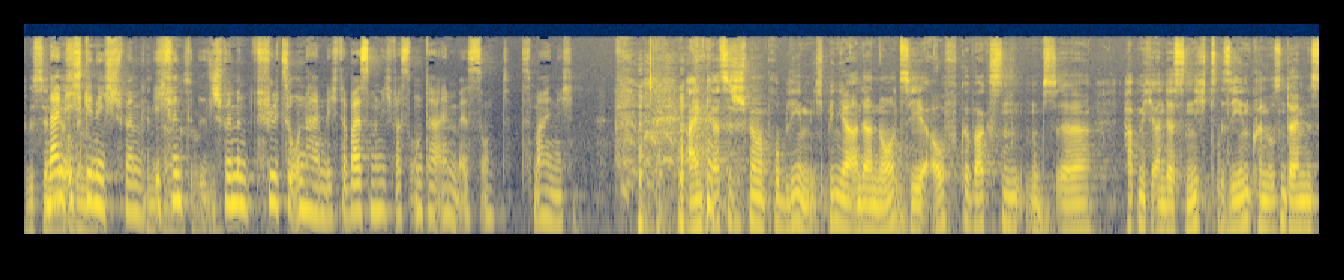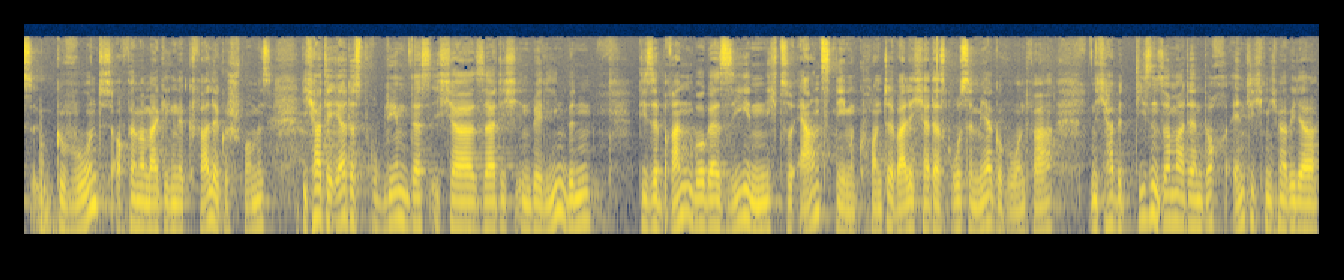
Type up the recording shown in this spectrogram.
Ja Nein, ich gehe nicht schwimmen. ich finde also, Schwimmen viel zu unheimlich. Da weiß man nicht, was unter einem ist und das meine ich. Ein klassisches Schwimmerproblem. Ich bin ja an der Nordsee aufgewachsen und äh, habe mich an das Nicht-Sehen können Rosenheimes gewohnt, auch wenn man mal gegen eine Qualle geschwommen ist. Ich hatte eher das Problem, dass ich ja, seit ich in Berlin bin, diese Brandenburger Seen nicht so ernst nehmen konnte, weil ich ja das große Meer gewohnt war. Und ich habe diesen Sommer dann doch endlich mich mal wieder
